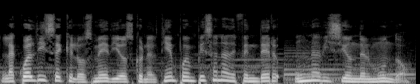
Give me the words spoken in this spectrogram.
la cual dice que los medios con el tiempo empiezan a defender una visión del mundo,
